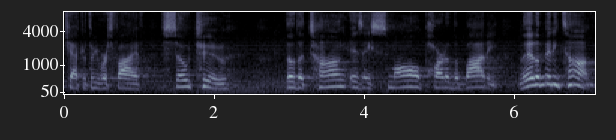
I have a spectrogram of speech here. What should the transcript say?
chapter 3, verse 5 so too, though the tongue is a small part of the body, little bitty tongue,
